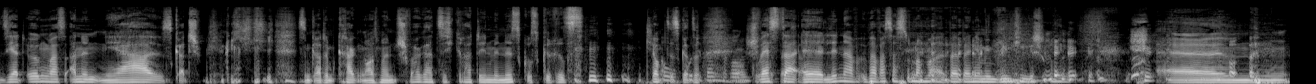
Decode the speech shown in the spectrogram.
sie hat irgendwas an den, ja, ist gerade schwierig. sind gerade im Krankenhaus. Mein Schwager hat sich gerade den Meniskus gerissen. ich glaube, Oh, das ganze. Besserung. Schwester, äh, Linda, über was hast du noch mal bei Benjamin Blümchen geschrieben? ähm,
